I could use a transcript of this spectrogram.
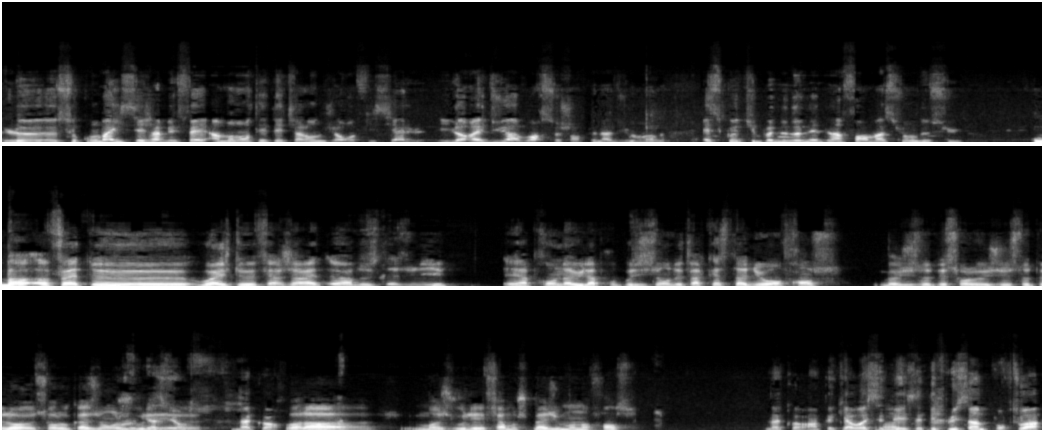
le, ce combat, il s'est jamais fait? À un moment, tu étais challenger officiel. Il aurait dû avoir ce championnat du monde. Est-ce que tu peux nous donner de l'information dessus? Bah, En fait, ouais, je devais faire Jared Heard aux États-Unis. Et après, on a eu la proposition de faire Castagno en France. Bah, j'ai sauté sur le, j'ai sauté sur l'occasion. Je voulais, D'accord. Voilà, moi je voulais faire mon chemin du monde en France. D'accord, impeccable. Ouais, c'était, plus simple pour toi.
